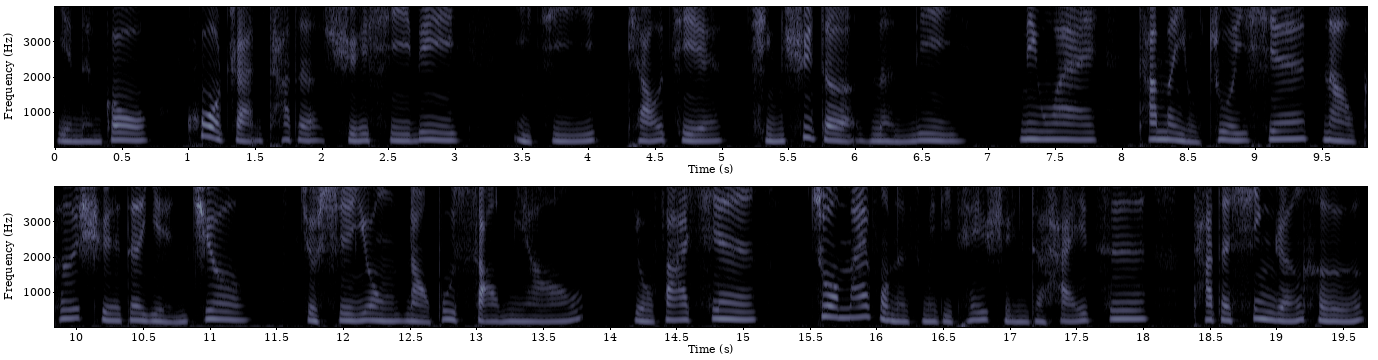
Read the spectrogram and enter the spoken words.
也能够扩展他的学习力以及调节情绪的能力。另外，他们有做一些脑科学的研究，就是用脑部扫描，有发现做 Mindfulness Meditation 的孩子，他的杏仁核，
